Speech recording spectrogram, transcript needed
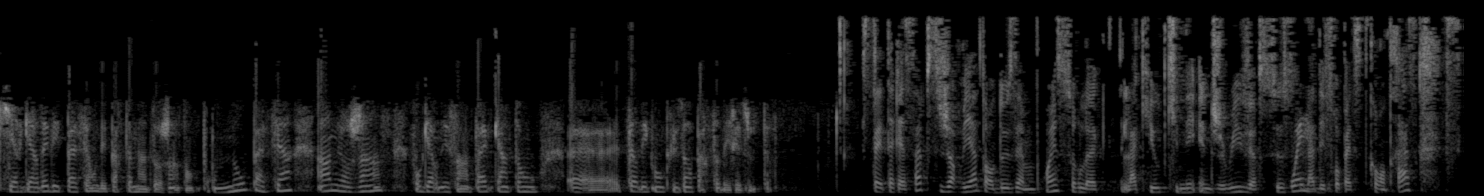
qui regardait des patients au département d'urgence. Donc, pour nos patients en urgence, il faut garder ça en tête quand on euh, tire des conclusions à partir des résultats c'est intéressant. Puis si je reviens à ton deuxième point sur l'acute kidney injury versus la néphropathie de contraste, ce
